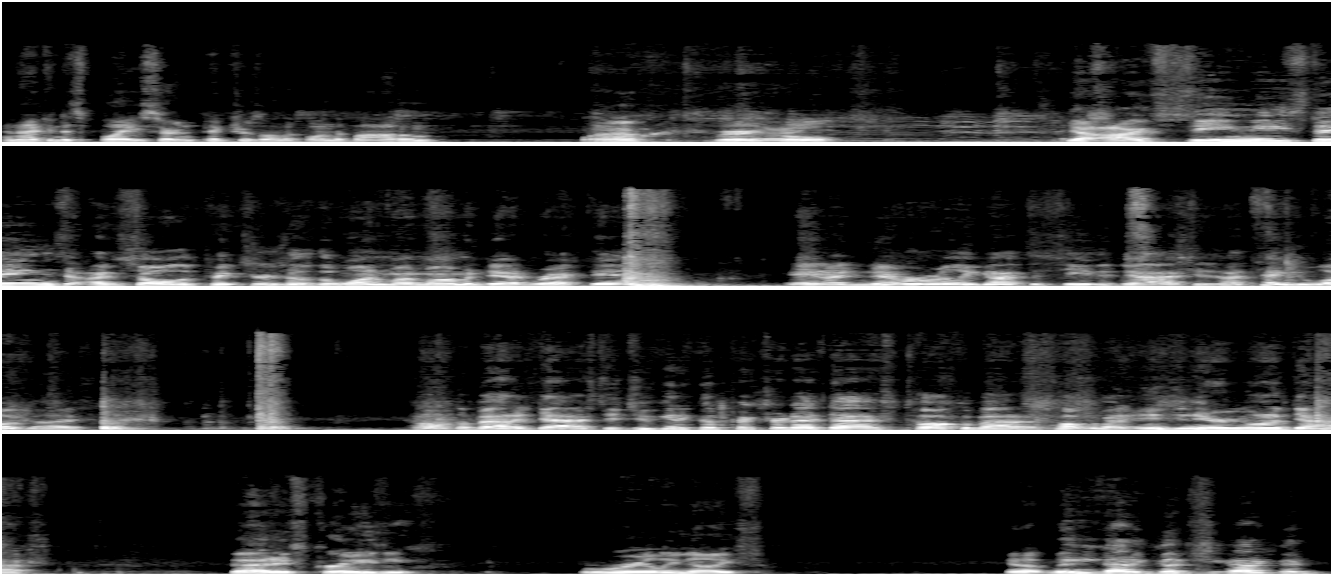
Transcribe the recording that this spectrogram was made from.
and I can display certain pictures on the on the bottom. Wow, very cool. Yeah, I've seen these things. I saw the pictures of the one my mom and dad wrecked in, and I never really got to see the dashes. I tell you what, guys, Talk about a dash. Did you get a good picture of that dash? Talk about it. Talk about engineering on a dash. That is crazy. Really nice. Yeah, but you got a good, you got a good,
